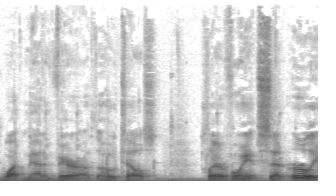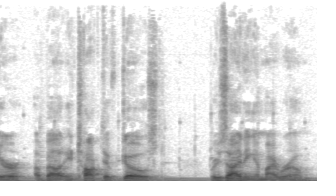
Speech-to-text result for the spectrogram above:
what Madame Vera, the hotel's clairvoyant, said earlier about a talkative ghost residing in my room.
